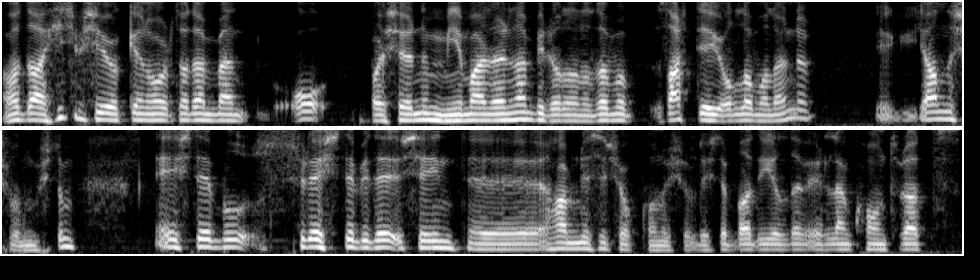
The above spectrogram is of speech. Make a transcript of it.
Ama daha hiçbir şey yokken ortadan ben o başarının mimarlarından biri olan adamı zart diye yollamalarını e, yanlış bulmuştum. E işte bu süreçte bir de şeyin e, hamlesi çok konuşuldu. İşte Buddy Yıld'a verilen kontrat,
